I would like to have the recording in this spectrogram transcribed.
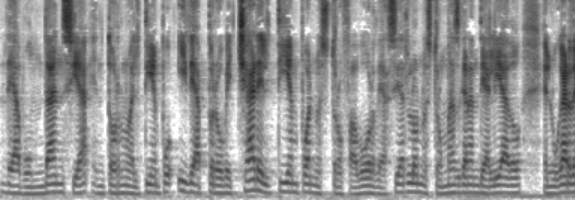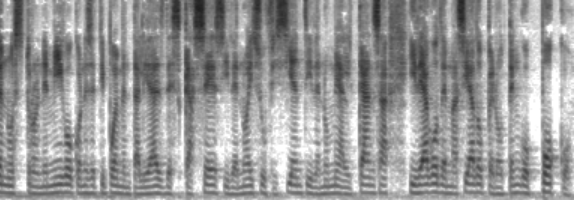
de abundancia en torno al tiempo y de aprovechar el tiempo a nuestro favor, de hacerlo nuestro más grande aliado en lugar de nuestro enemigo con ese tipo de mentalidades de escasez y de no hay suficiente y de no me alcanza y de hago demasiado pero tengo poco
